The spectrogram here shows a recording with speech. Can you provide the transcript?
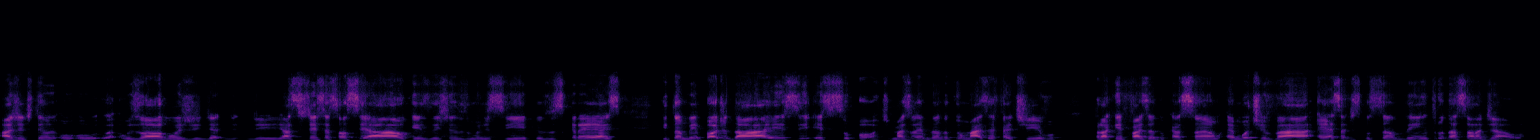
a gente tem o, o, os órgãos de, de, de assistência social que existem nos municípios, os CREAS, que também pode dar esse, esse suporte. Mas lembrando que o mais efetivo para quem faz educação é motivar essa discussão dentro da sala de aula,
